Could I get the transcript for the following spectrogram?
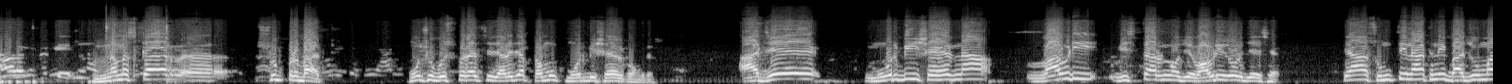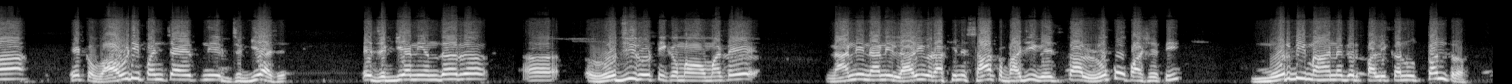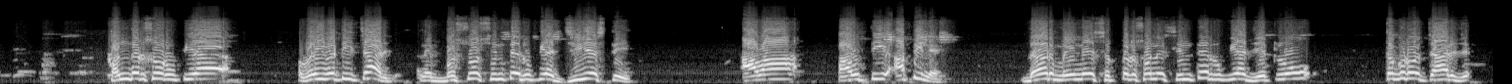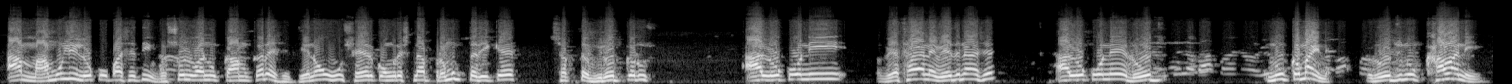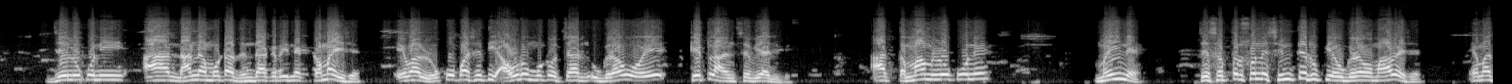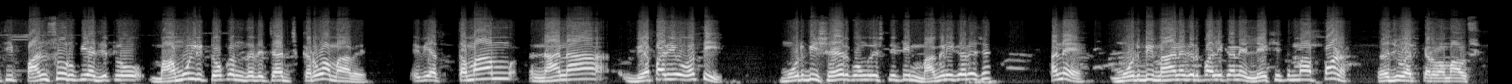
નમસ્કાર શુભ પ્રભાત હું છું પુષ્પરાજસિંહ જાડેજા, પ્રમુખ મોરબી શહેર કોંગ્રેસ. આજે મોરબી શહેરના વાવડી વિસ્તારનો જે વાવડી રોડ જે છે, ત્યાં સુમતીનાથની બાજુમાં એક વાવડી પંચાયતની એક જગ્યા છે. એ જગ્યાની અંદર રોજી રોટી કમાવા માટે નાની નાની લારીઓ રાખીને શાકભાજી વેચતા લોકો પાસેથી મોરબી મહાનગરપાલિકાનું તંત્ર પંદરસો રૂપિયા વહીવટી ચાર્જ અને બસો સિત્તેર રૂપિયા જીએસટી આવા પાવતી આપીને દર મહિને સત્તરસો ને સિત્તેર રૂપિયા જેટલો તગડો ચાર્જ આ મામૂલી લોકો પાસેથી વસૂલવાનું કામ કરે છે, જેનો હું શહેર કોંગ્રેસના પ્રમુખ તરીકે સખ્ત વિરોધ કરું છું. આ લોકોની વ્યથા અને વેદના છે. આ લોકોને રોજનું કમાઈને રોજનું ખાવાની જે લોકોની આ નાના મોટા ધંધા કરીને કમાય છે, એવા લોકો પાસેથી આવડો મોટો ચાર્જ ઉઘરાવવો એ કેટલા અંશે વ્યાજબી? આ તમામ લોકોને મહિને જે સત્તરસો ને સિત્તેર રૂપિયા ઉઘરાવવામાં આવે છે, એમાંથી પાંચસો રૂપિયા જેટલો મામૂલી ટોકન દરે ચાર્જ કરવામાં આવે, એવી આ તમામ નાના વેપારીઓ વતી મોરબી શહેર કોંગ્રેસની ટીમ માગણી કરે છે અને મોરબી મહાનગરપાલિકાને લેખિતમાં પણ રજૂઆત કરવામાં આવશે.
